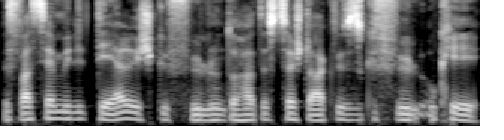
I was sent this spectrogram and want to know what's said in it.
Es war sehr militärisch Gefühl und du hattest sehr stark dieses Gefühl, okay,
